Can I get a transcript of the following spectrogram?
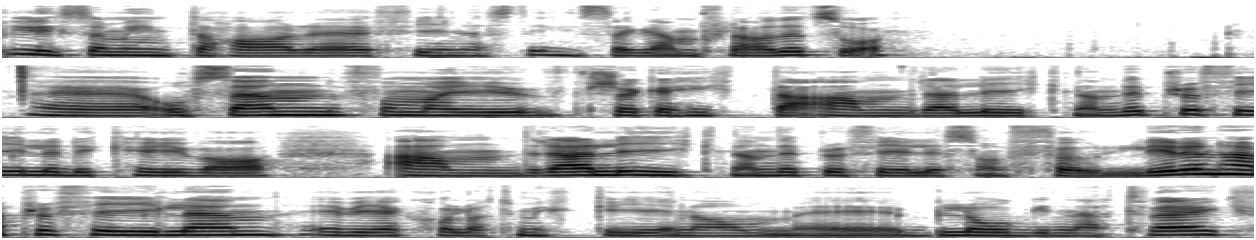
liksom inte har det finaste Instagramflödet så. Eh, och sen får man ju försöka hitta andra liknande profiler. Det kan ju vara andra liknande profiler som följer den här profilen. Eh, vi har kollat mycket genom eh, bloggnätverk,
